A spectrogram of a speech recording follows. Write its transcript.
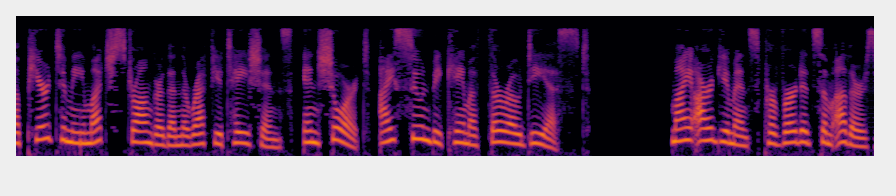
appeared to me much stronger than the refutations. In short, I soon became a thorough deist. My arguments perverted some others,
